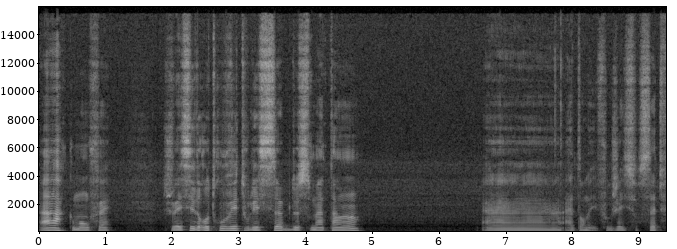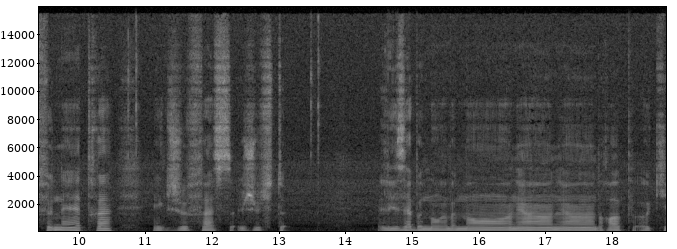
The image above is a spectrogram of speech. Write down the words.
Ah, comment on fait? Je vais essayer de retrouver tous les subs de ce matin. Euh, attendez, il faut que j'aille sur cette fenêtre et que je fasse juste les abonnements, abonnements, drop, ok.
